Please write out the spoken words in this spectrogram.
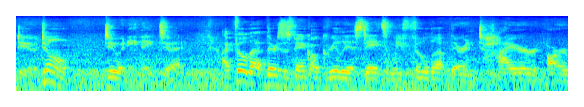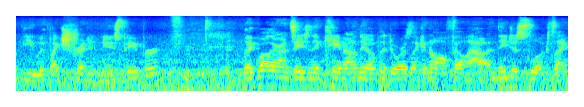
dude, don't do anything to it. I filled up. There's this band called Greeley Estates, and we filled up their entire RV with like shredded newspaper. like while they're on stage, and they came out and they opened the doors, like and all fell out, and they just looked like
